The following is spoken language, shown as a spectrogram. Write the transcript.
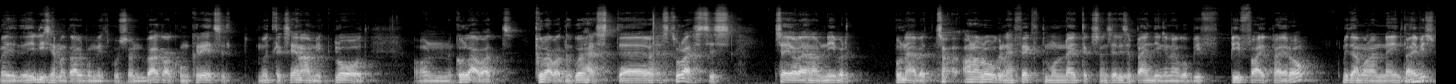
ma ei tea, hilisemad albumid, kus on väga konkreetselt, ma ütleks, enamik lood on, kõlavad, kõlavad nagu ühest, ühest sulest, siis. see ei ole enam niivõrd põnev, et analoogne efekt mul näiteks on sellise bändiga nagu Biff, Biff Clyro, mida ma olen näinud laivis.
